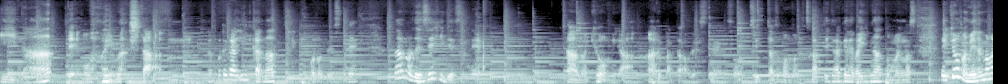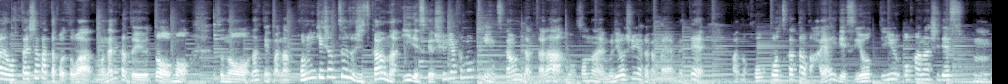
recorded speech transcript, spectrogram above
いいなって思いました。うん。これがいいかなっていうところですね。なので、ぜひですね、あの、興味がある方はですね、そのツイッターとかうまく使っていただければいいなと思います。で、今日のメルマガでお伝えしたかったことは、もう何かというと、もう、その、なんていうかな、コミュニケーションツールとして使うのはいいですけど、集約目的に使うんだったら、もうそんな、無料集約なんかやめて、あの、広告を使った方が早いですよっていうお話です。うん。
